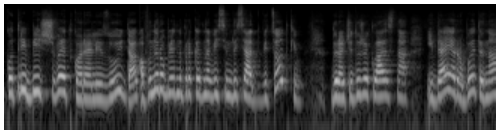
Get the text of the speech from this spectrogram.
Котрі більш швидко реалізують, так? а вони роблять, наприклад, на 80%. До речі, дуже класна ідея робити на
